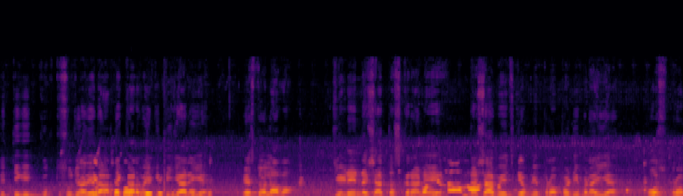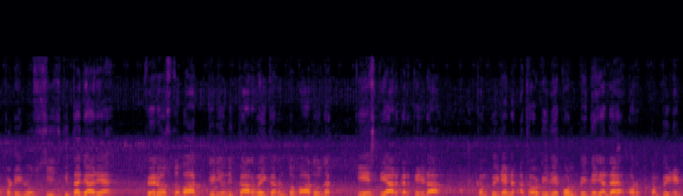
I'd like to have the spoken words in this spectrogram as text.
ਦਿੱਤੀ ਗਈ ਗੁਪਤ ਸੂਚਨਾ ਦੇ ਆਧਾਰ ਤੇ ਕਾਰਵਾਈ ਕੀਤੀ ਜਾ ਰਹੀ ਹੈ। ਇਸ ਤੋਂ ਇਲਾਵਾ ਜਿਹੜੇ ਨਸ਼ਾ ਤਸਕਰਾਂ ਨੇ ਨਸ਼ਾ ਵੇਚ ਕੇ ਆਪਣੀ ਪ੍ਰਾਪਰਟੀ ਬਣਾਈ ਹੈ, ਉਸ ਪ੍ਰਾਪਰਟੀ ਨੂੰ ਸੀਜ਼ ਕੀਤਾ ਜਾ ਰਿਹਾ ਹੈ। ਫਿਰ ਉਸ ਤੋਂ ਬਾਅਦ ਜਿਹੜੀ ਉਹਦੀ ਕਾਰਵਾਈ ਕਰਨ ਤੋਂ ਬਾਅਦ ਉਹਦਾ ਕੇਸ ਤਿਆਰ ਕਰਕੇ ਜਿਹੜਾ ਕੰਪੀਟੈਂਟ ਅਥਾਰਟੀ ਦੇ ਕੋਲ ਭੇਜਿਆ ਜਾਂਦਾ ਹੈ ਔਰ ਕੰਪੀਟੈਂਟ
